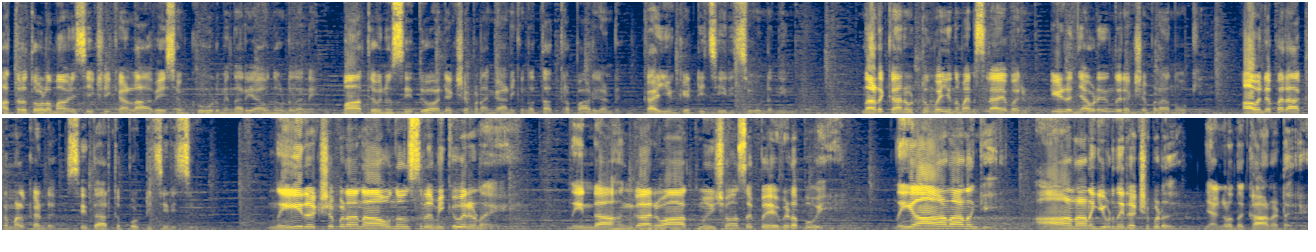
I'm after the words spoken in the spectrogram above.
അത്രത്തോളം അവന് ശിക്ഷിക്കാനുള്ള ആവേശം കൂടുമെന്നറിയാവുന്നതുകൊണ്ട് തന്നെ മാധവനും സിദ്ധു അവൻ രക്ഷപ്പെടാൻ കാണിക്കുന്ന തത്രപ്പാട് കണ്ട് കൈയും കെട്ടി ചിരിച്ചുകൊണ്ട് നിന്നു. നടക്കാൻ ഒട്ടും വയ്യെന്ന് മനസ്സിലായ വരുൺ ഇഴഞ്ഞവിടെ നിന്ന് രക്ഷപ്പെടാൻ നോക്കി. അവന്റെ പരാക്രമങ്ങൾ കണ്ട് സിദ്ധാർത്ഥ് പൊട്ടിച്ചിരിച്ചു. നീ രക്ഷപ്പെടാനാവുന്ന ശ്രമിക്കുവരണേ നിന്റെ അഹങ്കാരം ആത്മവിശ്വാസം ഇപ്പൊ എവിടെ പോയി? നീ ആണാണെങ്കിൽ ആണാണെങ്കിൽ ഇവിടുന്ന് രക്ഷപ്പെട്. ഞങ്ങളൊന്ന് കാണട്ടെ.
